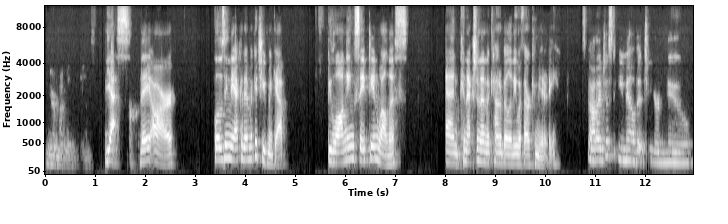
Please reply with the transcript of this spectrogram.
You're my main fans. Yes, they are closing the academic achievement gap, belonging, safety and wellness, and connection and accountability with our community. Scott, I just emailed it to your new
